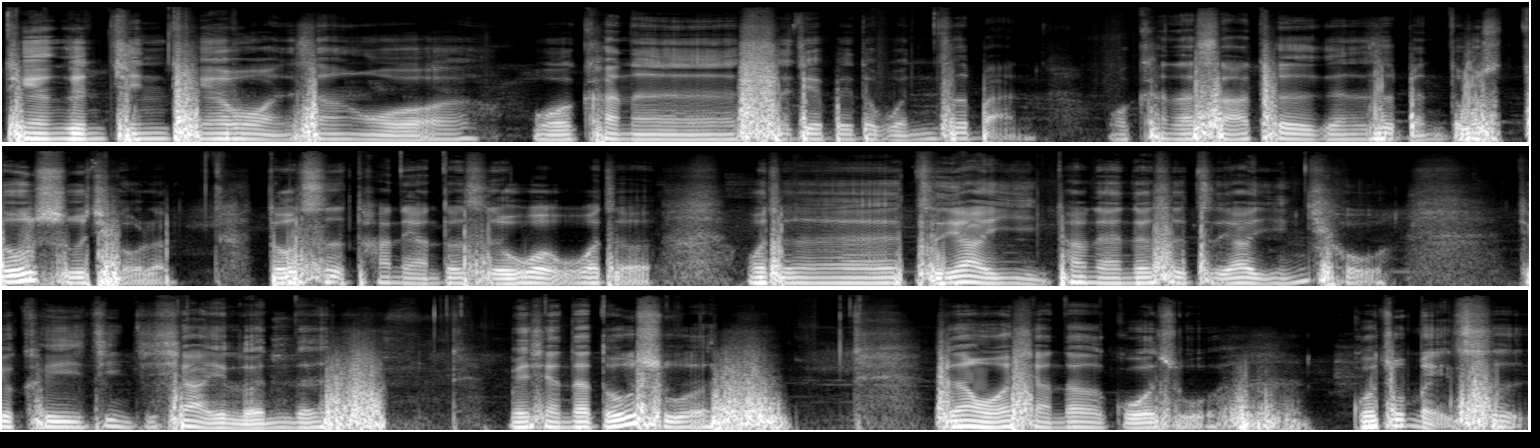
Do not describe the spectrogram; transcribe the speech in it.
天跟今天晚上，我我看了世界杯的文字版，我看到沙特跟日本都都输球了，都是他俩都是握握着握着，只要赢，他俩都是只要赢球就可以晋级下一轮的，没想到都输了，让我想到国足，国足每次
